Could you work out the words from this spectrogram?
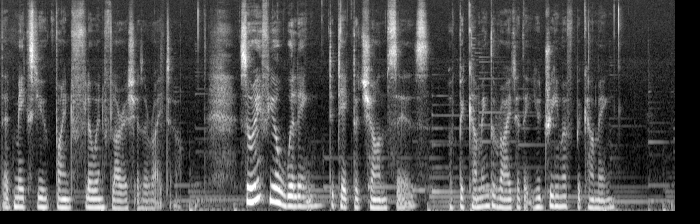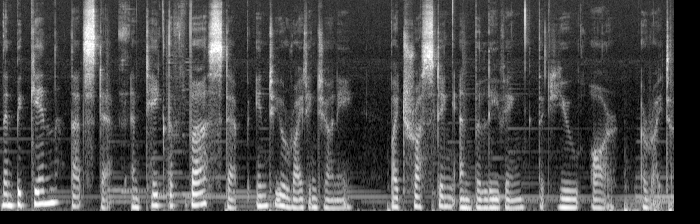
that makes you find flow and flourish as a writer. So, if you're willing to take the chances of becoming the writer that you dream of becoming, then begin that step and take the first step into your writing journey by trusting and believing that you are a writer.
